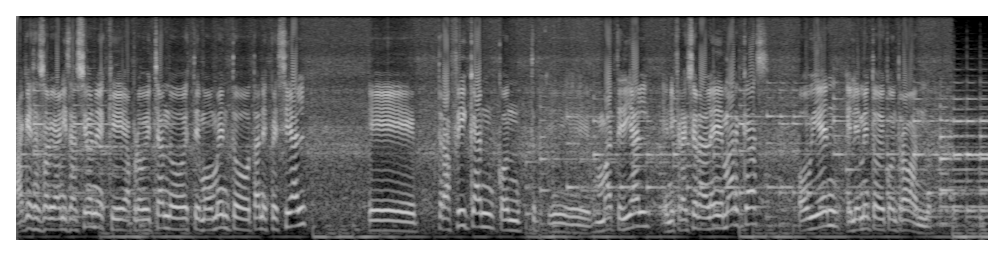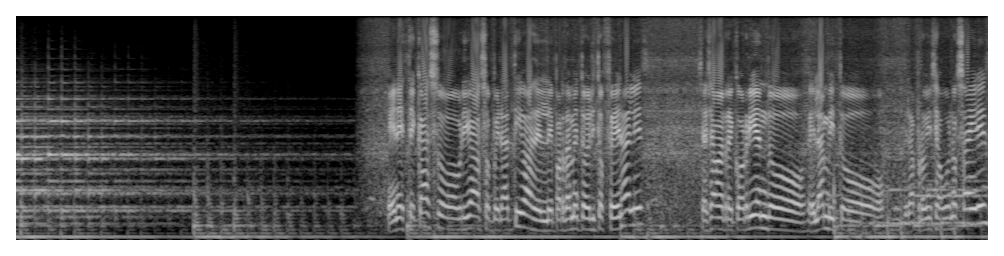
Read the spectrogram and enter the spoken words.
aquellas organizaciones que aprovechando este momento tan especial eh, trafican con eh, material en infracción a la ley de marcas o bien elementos de contrabando. En este caso brigadas operativas del Departamento de Delitos Federales, se hallaban recorriendo el ámbito de la provincia de Buenos Aires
